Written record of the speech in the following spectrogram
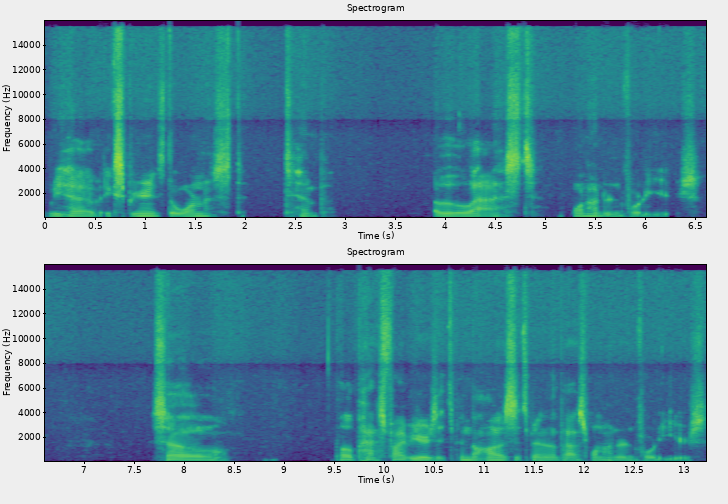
we have experienced the warmest temp of the last 140 years. So, the past five years, it's been the hottest it's been in the past 140 years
